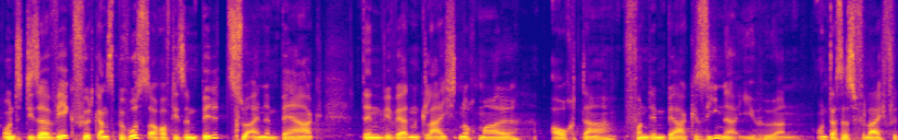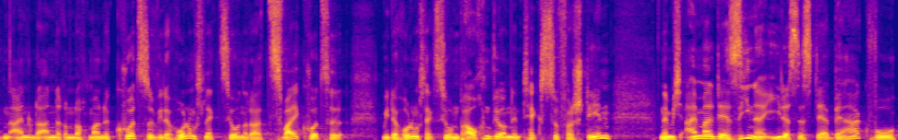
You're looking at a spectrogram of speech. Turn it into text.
Und dieser Weg führt ganz bewusst auch auf diesem Bild zu einem Berg, denn wir werden gleich nochmal auch da von dem Berg Sinai hören. Und das ist vielleicht für den einen oder anderen nochmal eine kurze Wiederholungslektion oder zwei kurze Wiederholungslektionen brauchen wir, um den Text zu verstehen. Nämlich einmal der Sinai, das ist der Berg, wo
